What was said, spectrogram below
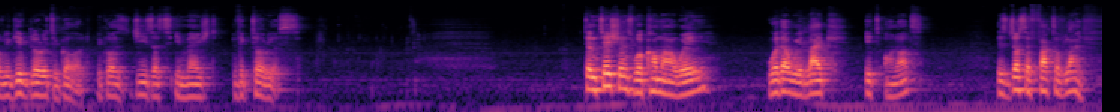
But we give glory to God because Jesus emerged victorious. Temptations will come our way, whether we like it or not. It's just a fact of life.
